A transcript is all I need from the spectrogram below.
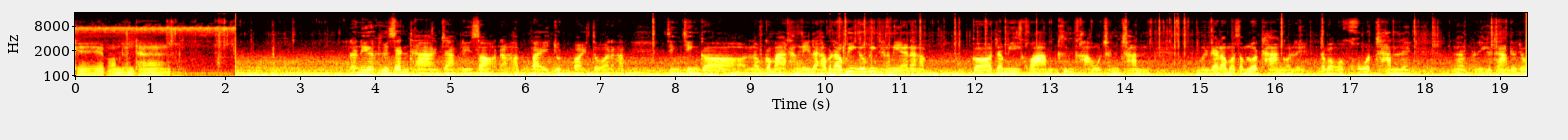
เค พร้อมเดินทาง และนี่ก็คือเส้นทางจากรีสอร์ทนะครับ ไปจุดปล่อยตัวนะครับ จริง ๆ ก็เราก็มาทางนี้นะครับเวลาวิ่งก็วิ่งทางนี้นะครับ ก็จะมีความขึ้นเขาชันๆ เหมือนกับเรามาสำรวจทางก่อนเลย จะบอกว่าโคตรชันเลยนะครับอันนี้คือทางที่จะ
